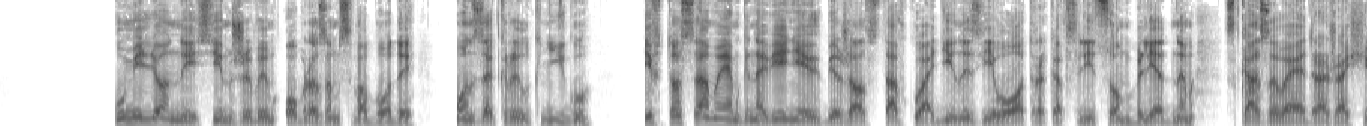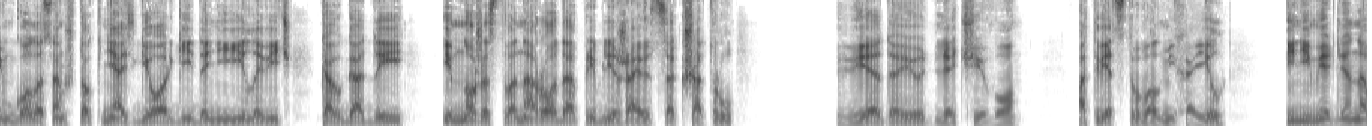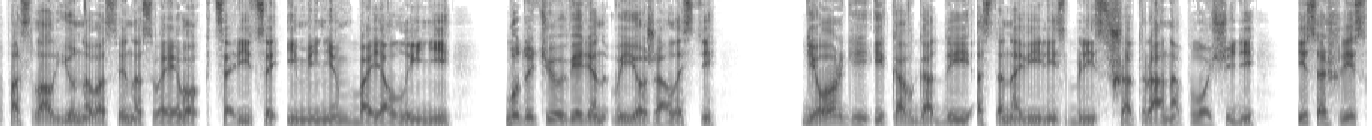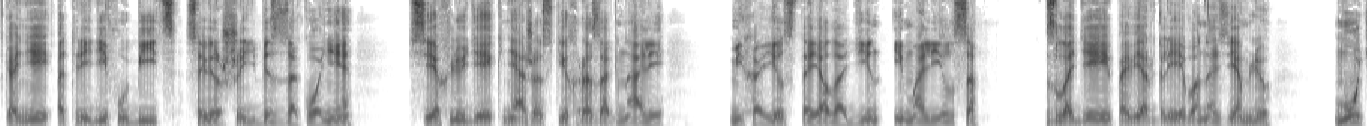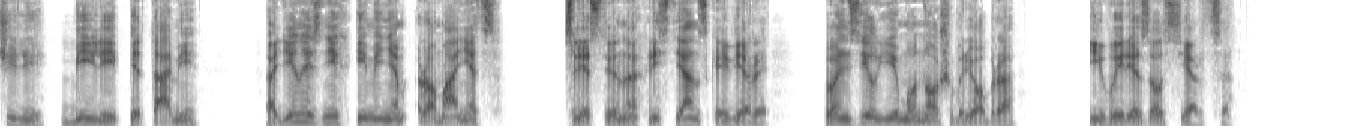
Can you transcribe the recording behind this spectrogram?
Умиленный сим живым образом свободы, он закрыл книгу, и в то самое мгновение вбежал в ставку один из его отроков с лицом бледным, сказывая дрожащим голосом, что князь Георгий Даниилович, Кавгады и множество народа приближаются к шатру. «Ведаю, для чего», — ответствовал Михаил и немедленно послал юного сына своего к царице именем Баялыни, будучи уверен в ее жалости. Георгий и Кавгады остановились близ шатра на площади и сошли с коней, отрядив убийц совершить беззаконие. Всех людей княжеских разогнали. Михаил стоял один и молился. Злодеи повергли его на землю, мучили, били пятами. Один из них именем Романец, следственно христианской веры, вонзил ему нож в ребра, и вырезал сердце.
